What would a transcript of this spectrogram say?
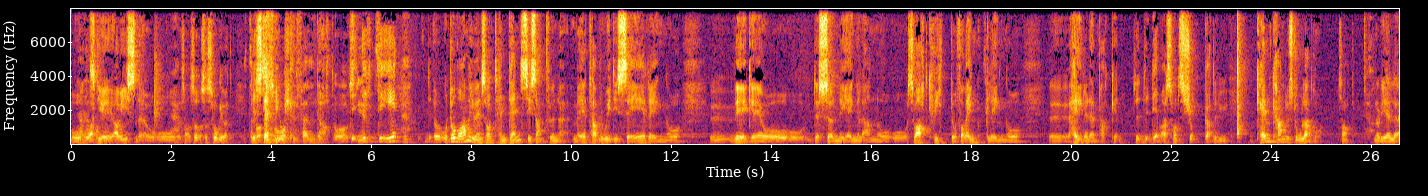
Og, Ja, ja, og at de avisene og, og sånn. Så, så så jeg jo at Det det stemmer jo ikke. tilfeldig og Det, det, er, og da var vi jo en sånn tendens i samfunnet med tabloidisering og uh, VG og, og The Sun i England og svart-hvitt og forenkling og uh, hele den pakken. Så det, det var et sånt sjokk at du Hvem kan du stole på sant? når det gjelder?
